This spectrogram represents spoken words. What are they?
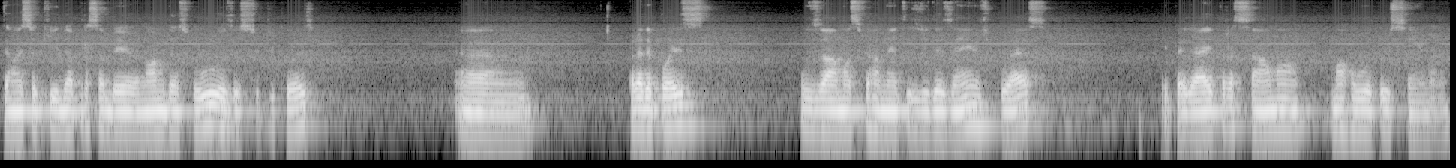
Então isso aqui dá para saber o nome das ruas, esse tipo de coisa. Ah, para depois usar umas ferramentas de desenho, tipo essa, e pegar e traçar uma, uma rua por cima. Né?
